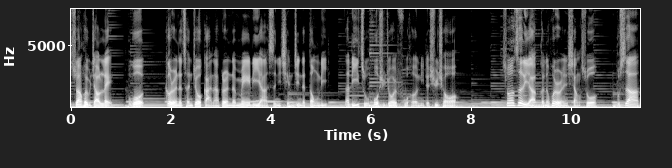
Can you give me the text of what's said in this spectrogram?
虽然会比较累，不过。个人的成就感啊，个人的魅力啊，是你前进的动力。那理主或许就会符合你的需求哦。说到这里啊，可能会有人想说，不是啊，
